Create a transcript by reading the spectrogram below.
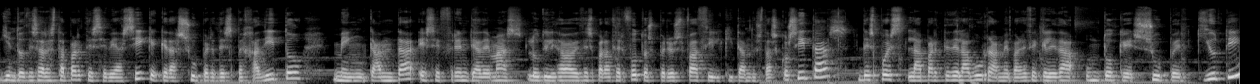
y entonces ahora esta parte se ve así, que queda súper despejadito, me encanta, ese frente además lo utilizaba a veces para hacer fotos, pero es fácil quitando estas cositas. Después la parte de la burra me parece que le da un toque súper cutie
